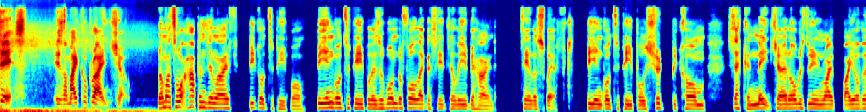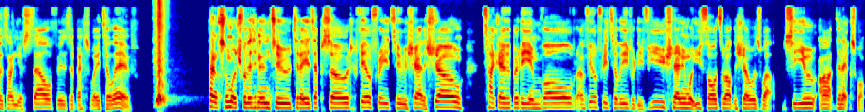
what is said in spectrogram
This is the Michael Brian Show. No matter what happens in life, be good to people. Being good to people is a wonderful legacy to leave behind. Taylor Swift. Being good to people should become second nature, and always doing right by others and yourself is the best way to live. Thanks so much for listening to today's episode. Feel free to share the show, tag everybody involved, and feel free to leave a review sharing what you thought about the show as well. See you at the next one.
